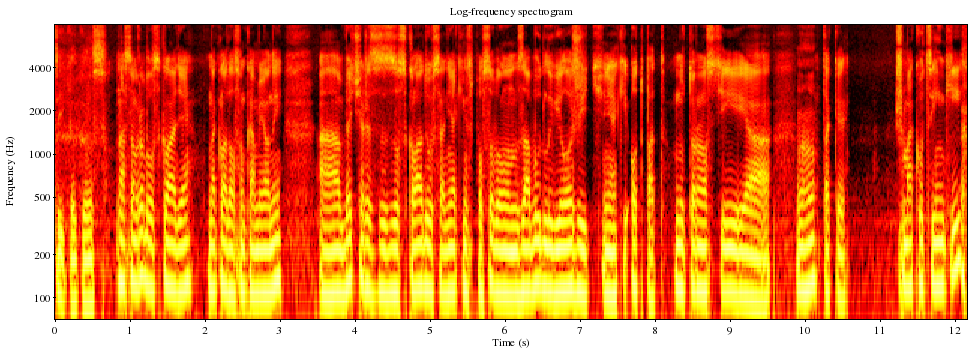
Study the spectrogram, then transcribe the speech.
Ty kokos. Ja som robil v sklade, nakladal som kamiony a večer zo skladu sa nejakým spôsobom zabudli vyložiť nejaký odpad vnútornosti a Aha. také šmakocinky.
